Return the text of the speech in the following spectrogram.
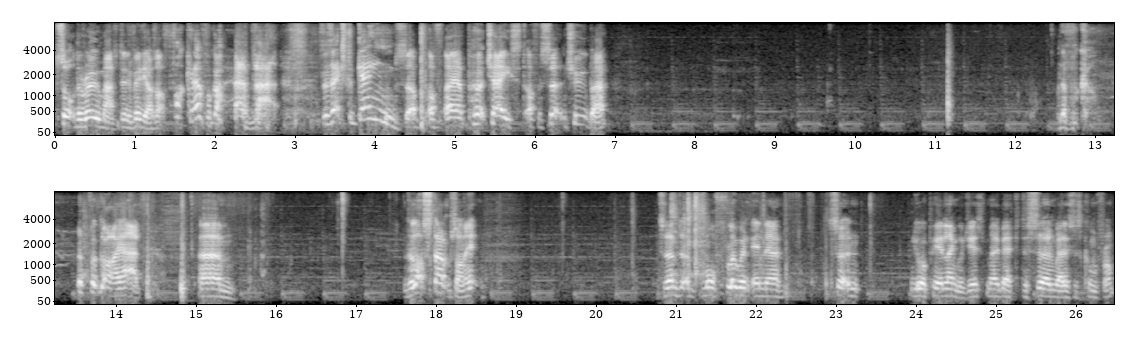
sorted the room out to do the video. I was like, fucking hell, I forgot I had that. So there's extra games I've, I have purchased off a certain tuber. I forgot, I forgot I had. Um, there's a lot of stamps on it. So them that are more fluent in uh, certain European languages may be able to discern where this has come from.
